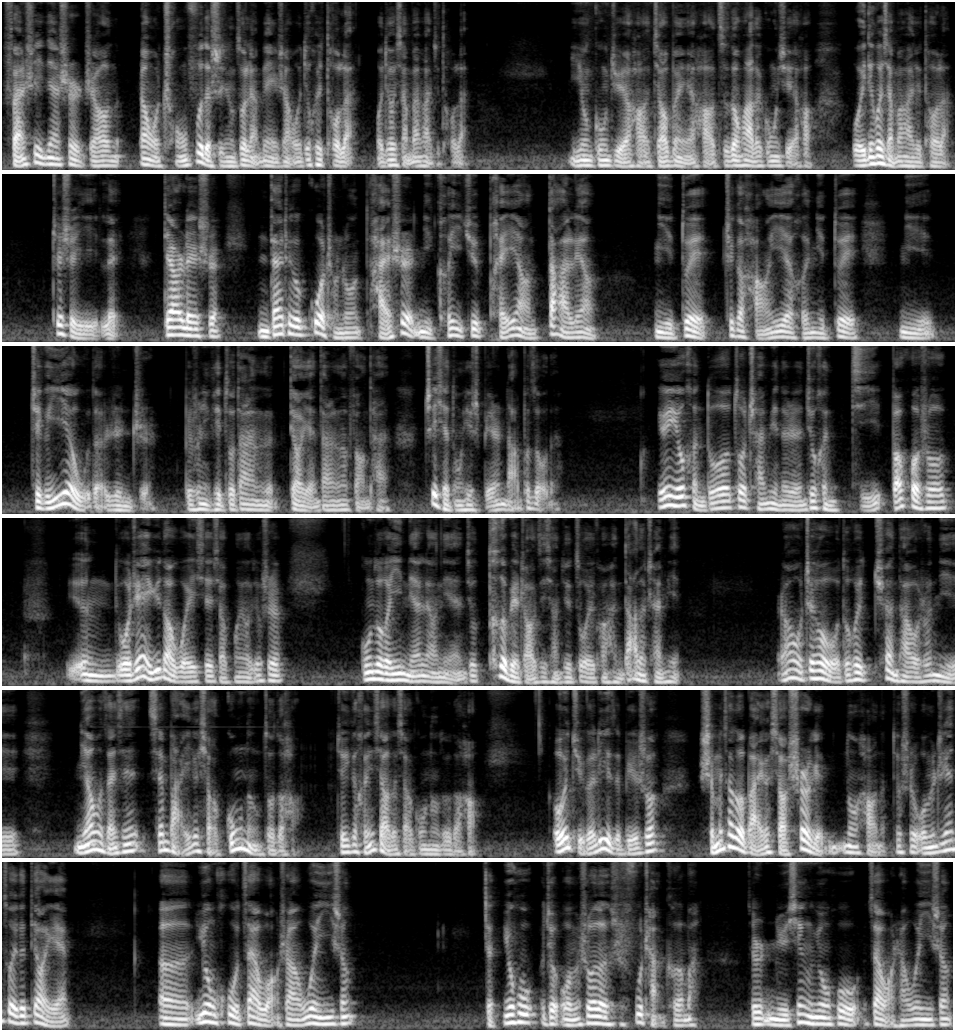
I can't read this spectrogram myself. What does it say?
凡是一件事儿，只要让我重复的事情做两遍以上，我就会偷懒，我就会想办法去偷懒。你用工具也好，脚本也好，自动化的工具也好，我一定会想办法去偷懒。这是一类。第二类是。你在这个过程中，还是你可以去培养大量你对这个行业和你对你这个业务的认知。比如说，你可以做大量的调研、大量的访谈，这些东西是别人拿不走的。因为有很多做产品的人就很急，包括说，嗯，我之前也遇到过一些小朋友，就是工作个一年两年就特别着急，想去做一款很大的产品。然后最后我都会劝他，我说你，你要么咱先先把一个小功能做做好。就一个很小的小功能做得好，我会举个例子，比如说什么叫做把一个小事儿给弄好呢？就是我们之前做一个调研，呃，用户在网上问医生，对，用户就我们说的是妇产科嘛，就是女性用户在网上问医生，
